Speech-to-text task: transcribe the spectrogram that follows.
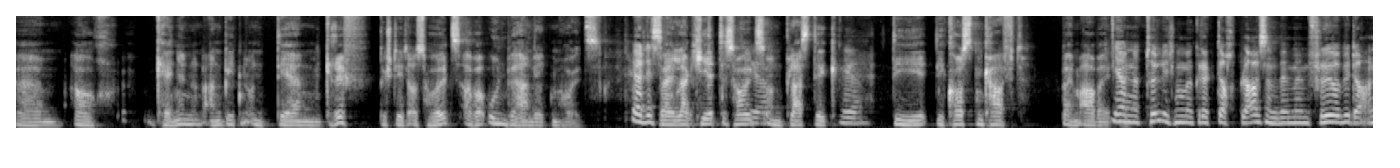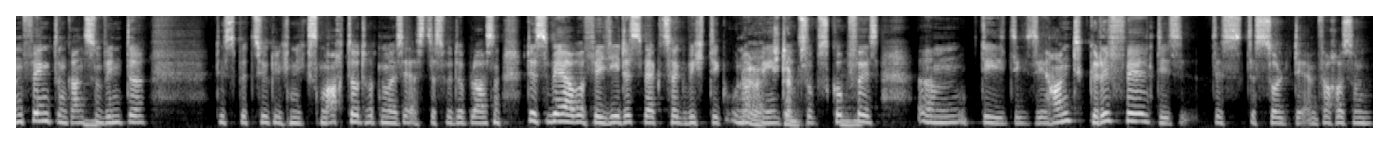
ähm, auch kennen und anbieten und deren Griff besteht aus Holz, aber unbehandeltem Holz. Ja, das Weil lackiertes Holz ja. und Plastik ja. die, die Kostenkraft beim Arbeiten. Ja, natürlich. Und man kriegt auch Blasen. Wenn man im Frühjahr wieder anfängt, den ganzen mhm. Winter diesbezüglich nichts gemacht hat, hat man als erstes wieder Blasen. Das wäre aber für jedes Werkzeug wichtig, unabhängig, ja, ob es Kupfer mhm. ist. Ähm, die, diese Handgriffe, diese, das, das sollte einfach aus einem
